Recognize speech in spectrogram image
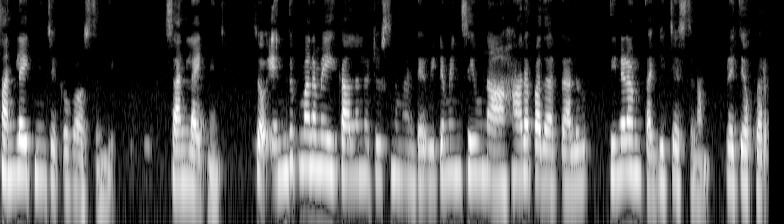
సన్లైట్ నుంచి ఎక్కువగా వస్తుంది. సన్లైట్ నుంచి. సో ఎందుకు మనం ఈ కాలంలో చూస్తున్నామంటే విటమిన్ సి ఉన్న ఆహార పదార్థాలు తినడం తగ్గించేస్తున్నాం ప్రతి ఒక్కరు.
